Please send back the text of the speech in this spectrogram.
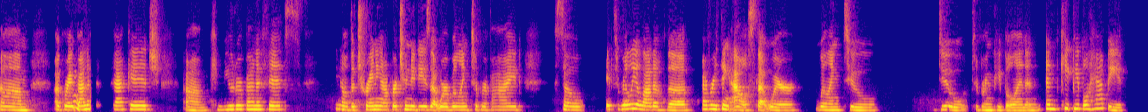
Um, a great oh. benefit package, um, commuter benefits, you know, the training opportunities that we're willing to provide. So it's really a lot of the everything else that we're willing to do to bring people in and, and keep people happy.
